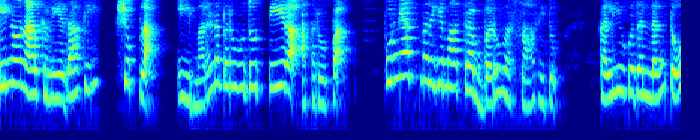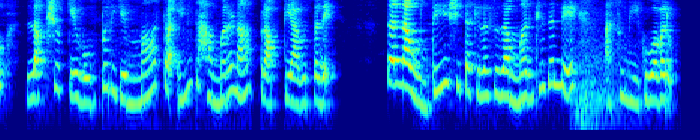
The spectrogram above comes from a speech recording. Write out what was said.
ಇನ್ನು ನಾಲ್ಕನೆಯದಾಗಿ ಶುಕ್ಲ. ಈ ಮರಣ ಬರುವುದು ತೀರಾ ಅಪರೂಪ. ಪುಣ್ಯಾತ್ಮರಿಗೆ ಮಾತ್ರ ಬರುವ ಸಾವಿದು. ಕಲಿಯುಗದಲ್ಲಂತೂ ಲಕ್ಷಕ್ಕೆ ಒಬ್ಬರಿಗೆ ಮಾತ್ರ ಇಂತಹ ಮರಣ ಪ್ರಾಪ್ತಿಯಾಗುತ್ತದೆ. ತನ್ನ ಉದ್ದೇಶಿತ ಕೆಲಸದ ಮಧ್ಯದಲ್ಲೇ ಅಸುನೀಗುವವರು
